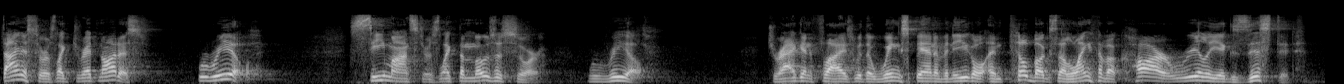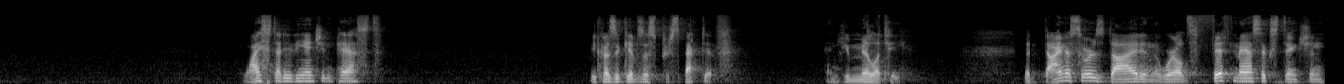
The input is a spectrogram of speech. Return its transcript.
Dinosaurs like Dreadnoughtus were real. Sea monsters like the mosasaur were real. Dragonflies with a wingspan of an eagle and pillbugs the length of a car really existed. Why study the ancient past? because it gives us perspective and humility. The dinosaurs died in the world's fifth mass extinction,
